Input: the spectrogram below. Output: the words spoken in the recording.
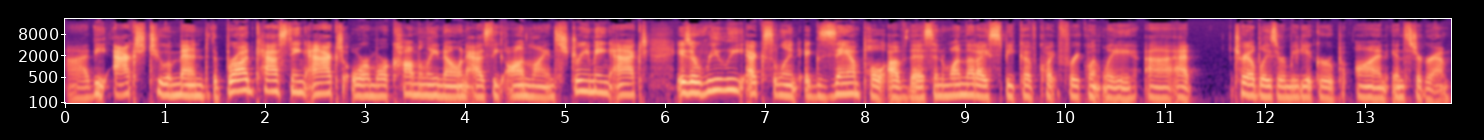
uh, the Act to amend the Broadcasting Act, or more commonly known as the Online Streaming Act, is a really excellent example of this and one that I speak of quite frequently uh, at Trailblazer Media Group on Instagram.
